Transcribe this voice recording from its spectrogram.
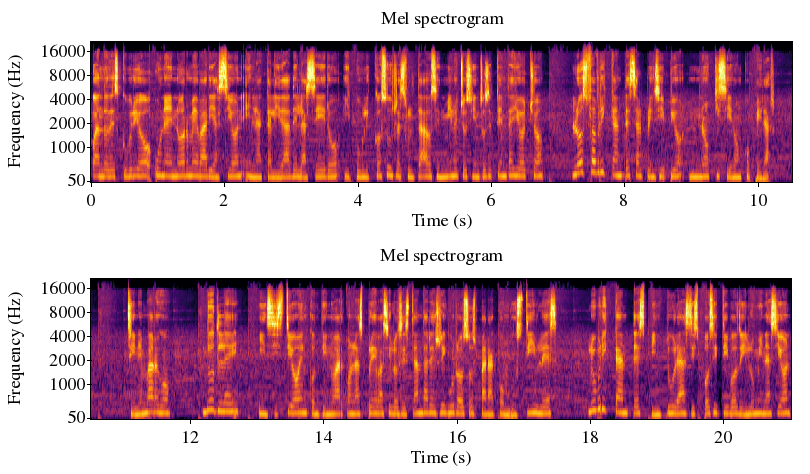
Cuando descubrió una enorme variación en la calidad del acero y publicó sus resultados en 1878, los fabricantes al principio no quisieron cooperar. Sin embargo, Dudley insistió en continuar con las pruebas y los estándares rigurosos para combustibles, lubricantes, pinturas, dispositivos de iluminación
